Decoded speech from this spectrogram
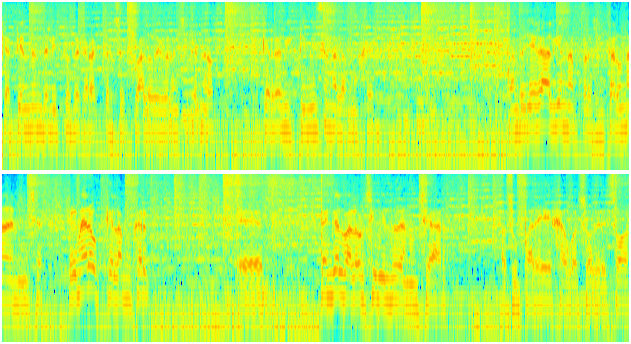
que atienden delitos de carácter sexual o de violencia de género, que revictimizan a las mujeres. cuando llega alguien a presentar una denuncia, primero que la mujer eh, tenga el valor civil de denunciar a su pareja o a su agresor,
